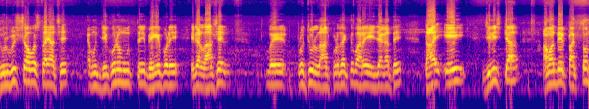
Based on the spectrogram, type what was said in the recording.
দুর্বিষ অবস্থায় আছে এবং যে কোনো মুহূর্তে ভেঙে পড়ে, এটা লাশের প্রচুর লাশ পড়ে থাকতে পারে এই জায়গাতে। তাই এই জিনিসটা আমাদের প্রাক্তন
